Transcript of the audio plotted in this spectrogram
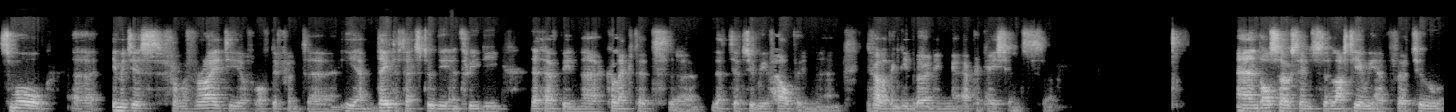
small images from a variety of, of different EM data sets, 2D and 3D, that have been uh, collected uh, that, that should be of help in uh, developing deep learning applications. And also since last year we have two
